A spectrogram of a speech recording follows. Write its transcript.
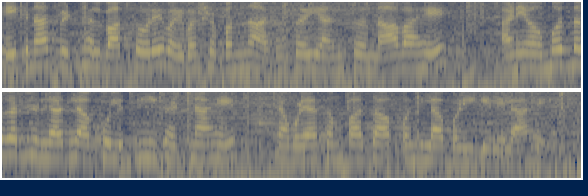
एकनाथ विठ्ठल वागचौरे वैवर्ष पन्नास असं यांचं नाव आहे. आणि अहमदनगर जिल्ह्यातल्या अकोलीतली ही घटना आहे. त्यामुळे या संपाचा पहिला बळी गेलेला आहे.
